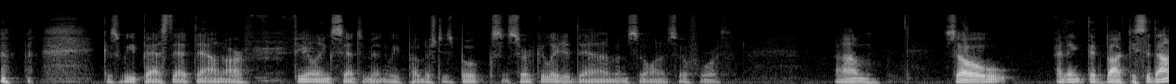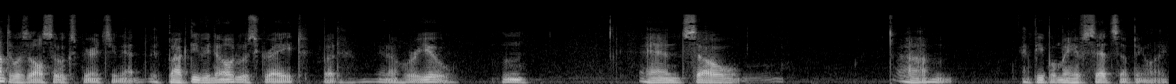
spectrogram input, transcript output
because we passed that down our feeling, sentiment. We published his books and circulated them, and so on and so forth. Um, so I think that Bhakti Siddhanta was also experiencing that. that Bhakti Vinod was great, but you know, who are you? Hmm. And so, um, and people may have said something like,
